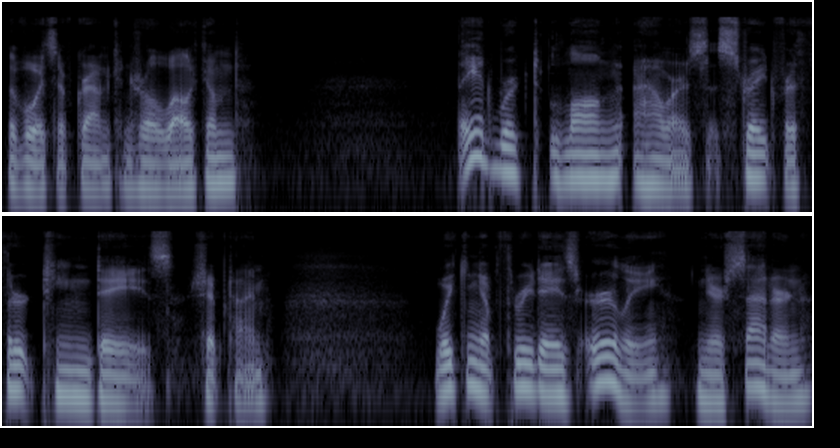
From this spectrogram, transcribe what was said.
the voice of ground control welcomed. They had worked long hours straight for 13 days, ship time. Waking up three days early near Saturn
